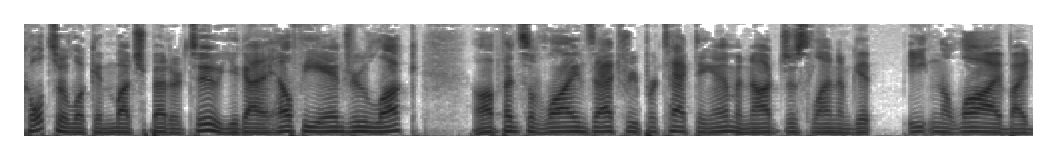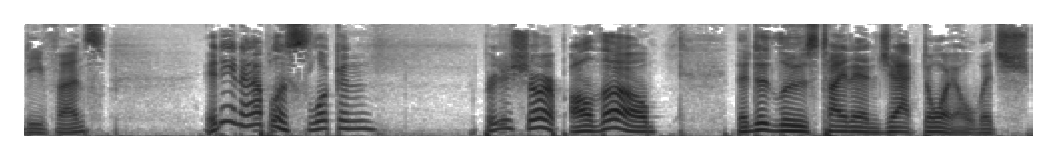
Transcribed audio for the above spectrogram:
Colts are looking much better too. You got a healthy Andrew Luck. Offensive line's actually protecting him and not just letting him get eaten alive by defense. Indianapolis looking pretty sharp. Although they did lose tight end Jack Doyle, which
